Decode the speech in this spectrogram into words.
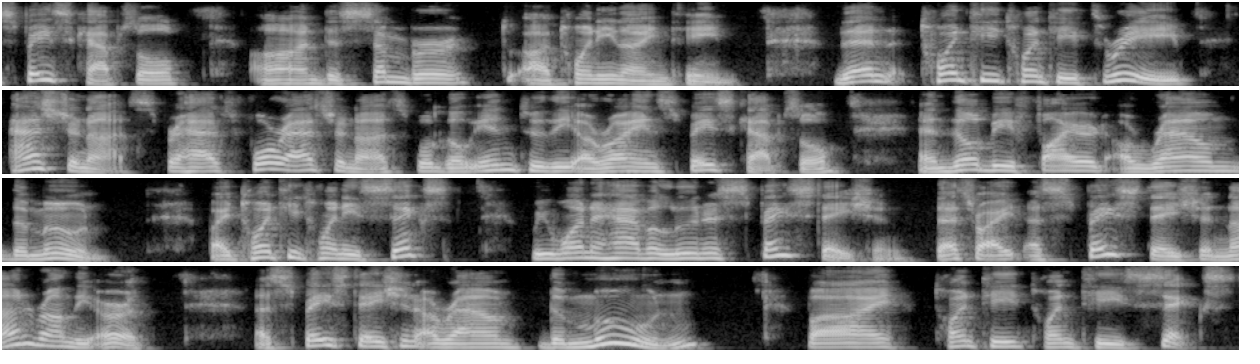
space capsule on December uh, 2019. Then 2023, astronauts, perhaps four astronauts, will go into the Orion space capsule and they'll be fired around the moon. By 2026, we want to have a lunar space station. That's right, a space station, not around the Earth, a space station around the moon by 2026.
